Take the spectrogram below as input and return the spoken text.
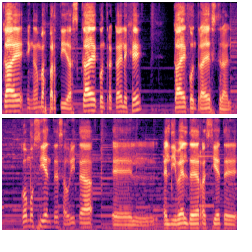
cae en ambas partidas. Cae contra KLG, cae contra Estral. ¿Cómo sientes ahorita el, el nivel de R7,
